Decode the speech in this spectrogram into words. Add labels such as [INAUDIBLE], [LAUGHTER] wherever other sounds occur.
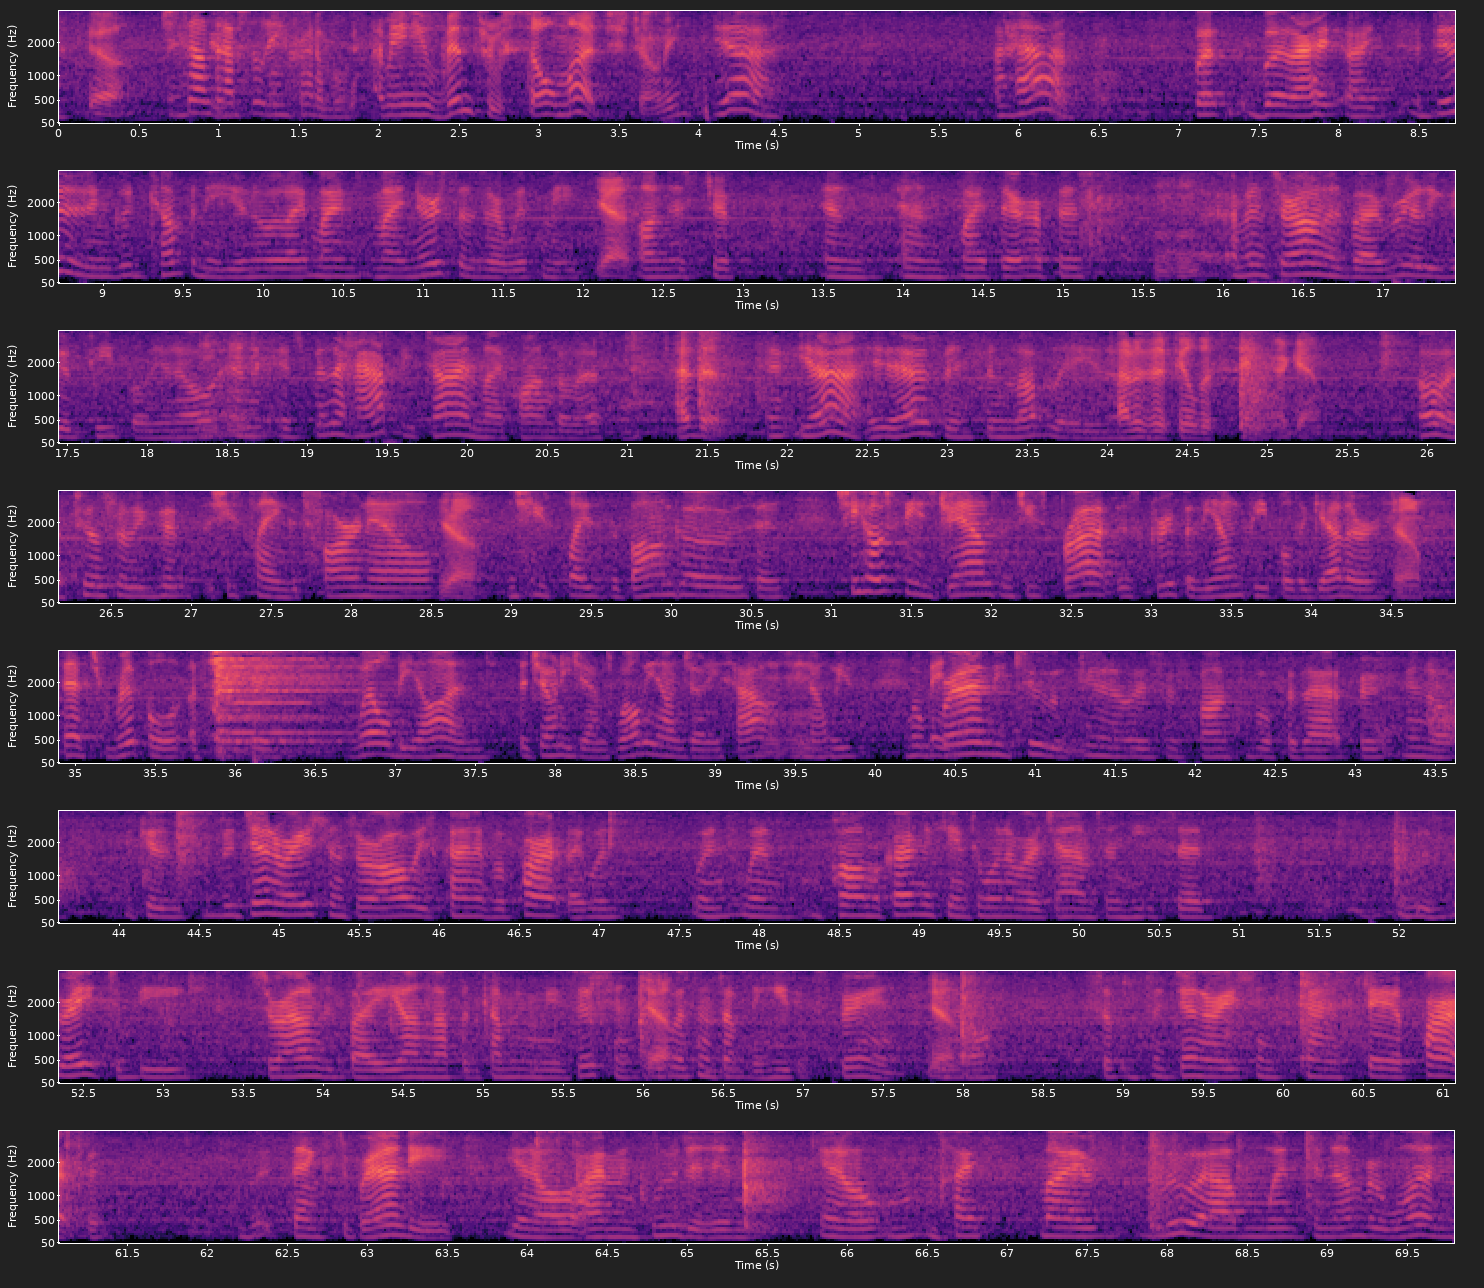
incredible. Yeah. She sounds absolutely incredible. I mean, you've been through so much, Joni. Yeah, I have. But but I, I did it in good company, you know. Like my, my nurses are with me Yes. on this trip, and and my therapist. Mm-hmm. I've been surrounded by really good people, you know, and it's been a happy time, my convalescence. Has it? And yeah, it has been. It's been lovely, you know. How does it feel to sing again? Oh, it feels really good. She's playing guitar now. Yeah. And she plays the bongos and she hosts these jams and she's brought this group of young people together Yeah. that's ripple affected well beyond the Joni jams, well beyond Joni's house. You mm-hmm. know, we've Well, made- Brandi too, you know, is responsible for that. For you know, because the generations are always kind of apart. Like when, when, when Paul McCartney came to one of our jams and he said it was great to be surrounded by young up and coming musicians. Yeah. It wasn't something he'd experienced, Yeah. you know. So the generations kind of stay apart, but, but thanks to Brandi, you know, I'm included in, you know, [LAUGHS] my my Blue album went to number one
